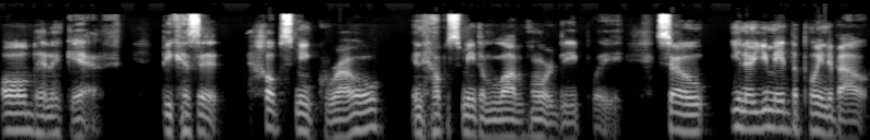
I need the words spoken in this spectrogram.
all been a gift because it helps me grow and helps me to love more deeply. So, you know, you made the point about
